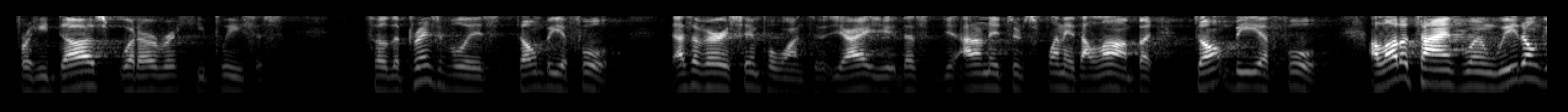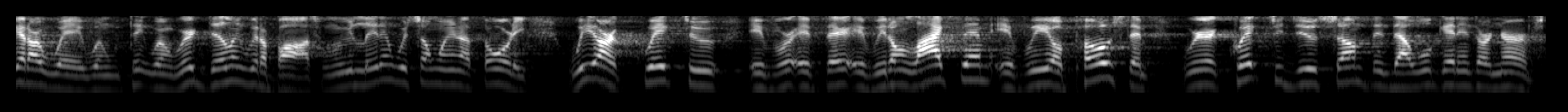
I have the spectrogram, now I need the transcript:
for he does whatever he pleases. So the principle is don't be a fool. That's a very simple one. To, right? You, that's, I don't need to explain it that long, but don't be a fool. A lot of times when we don't get our way, when, we think, when we're dealing with a boss, when we're leading with someone in authority, we are quick to, if, we're, if, they, if we don't like them, if we oppose them, we're quick to do something that will get into our nerves.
